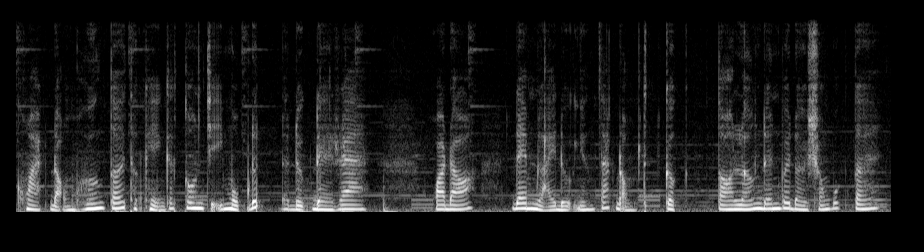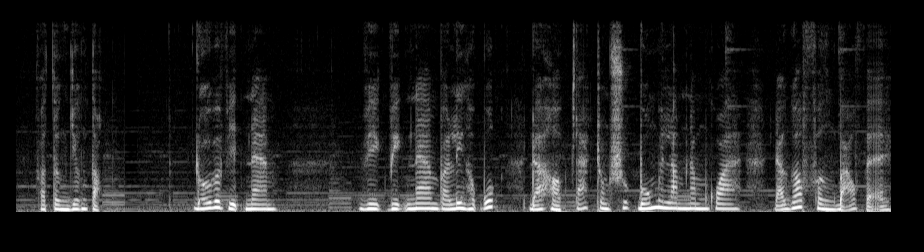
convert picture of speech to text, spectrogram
hoạt động hướng tới thực hiện các tôn chỉ mục đích đã được đề ra, qua đó đem lại được những tác động tích cực to lớn đến với đời sống quốc tế và từng dân tộc. Đối với Việt Nam, việc Việt Nam và Liên Hợp Quốc đã hợp tác trong suốt 45 năm qua đã góp phần bảo vệ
